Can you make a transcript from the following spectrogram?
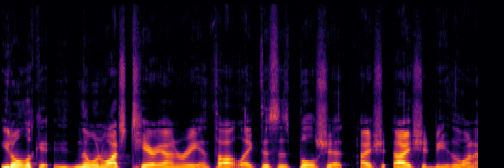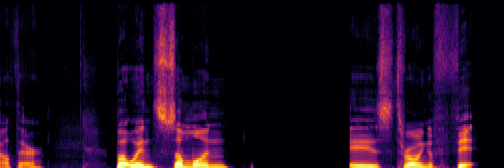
you don't look at no one watched Thierry Henry and thought like this is bullshit. I should I should be the one out there. But when someone is throwing a fit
